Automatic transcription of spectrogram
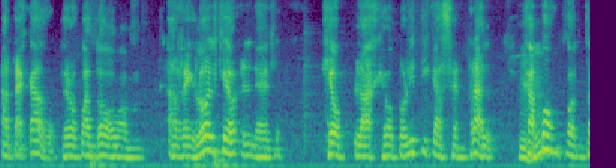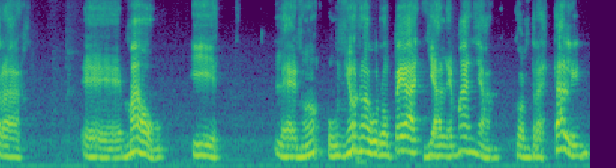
atacado, pero cuando um, arregló el, la geopolítica central, Japón contra eh, Mao y la Unión Europea y Alemania contra Stalin,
